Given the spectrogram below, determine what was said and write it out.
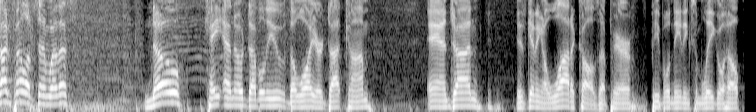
John Phillips in with us. No, K N O W, the thelawyer.com. And John is getting a lot of calls up here, people needing some legal help.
